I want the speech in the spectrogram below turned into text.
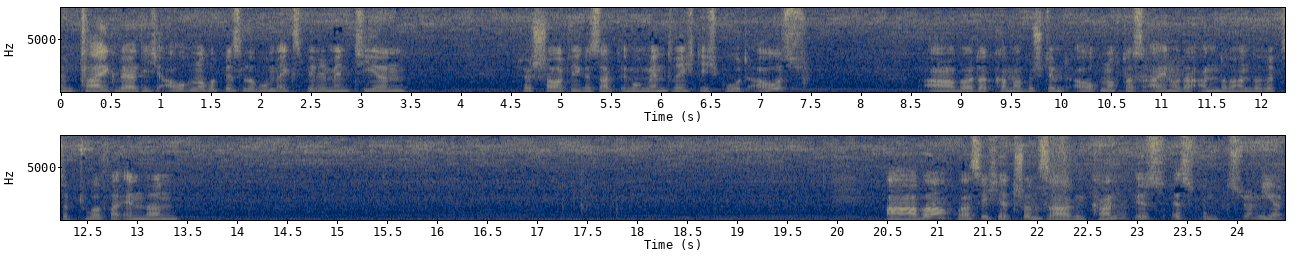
Im Teig werde ich auch noch ein bisschen rumexperimentieren. Der schaut wie gesagt im Moment richtig gut aus. Aber da kann man bestimmt auch noch das ein oder andere an der Rezeptur verändern. Aber was ich jetzt schon sagen kann, ist, es funktioniert.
